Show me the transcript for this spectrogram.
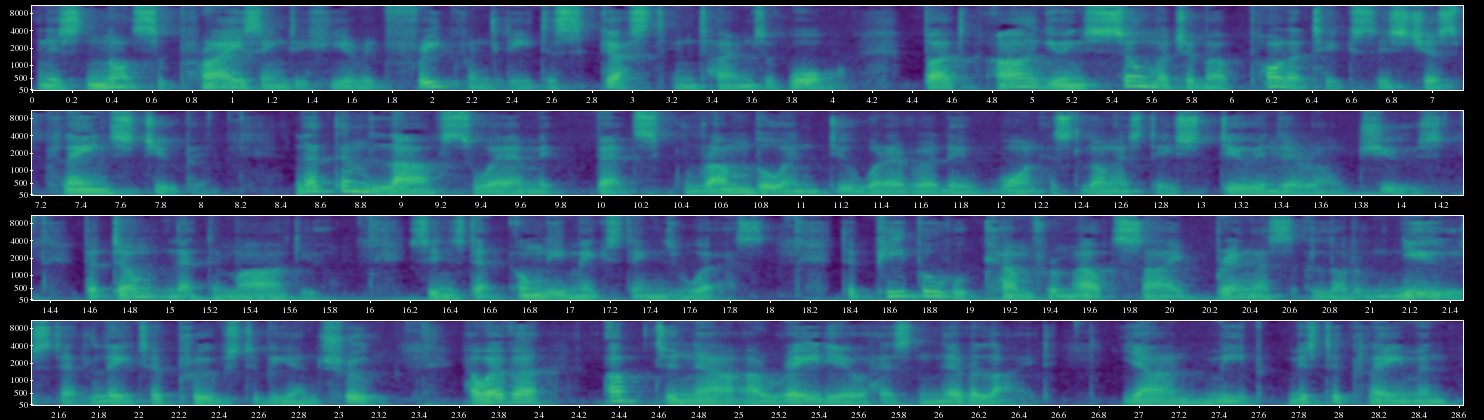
and it's not surprising to hear it frequently discussed in times of war. But arguing so much about politics is just plain stupid. Let them laugh, swear, make bets, grumble, and do whatever they want as long as they stew in their own juice. But don't let them argue, since that only makes things worse. The people who come from outside bring us a lot of news that later proves to be untrue. However, up to now, our radio has never lied. Jan, Miep, Mr. Kleiman,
